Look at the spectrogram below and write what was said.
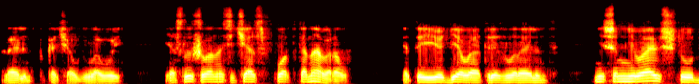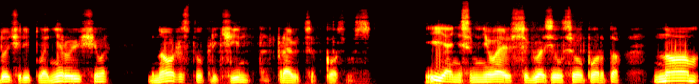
Райленд покачал головой. «Я слышал, она сейчас в Порт Канаверал». «Это ее дело», — отрезал Райленд. «Не сомневаюсь, что у дочери планирующего множество причин отправиться в космос». «И я не сомневаюсь», — согласился Опорто. «Но...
